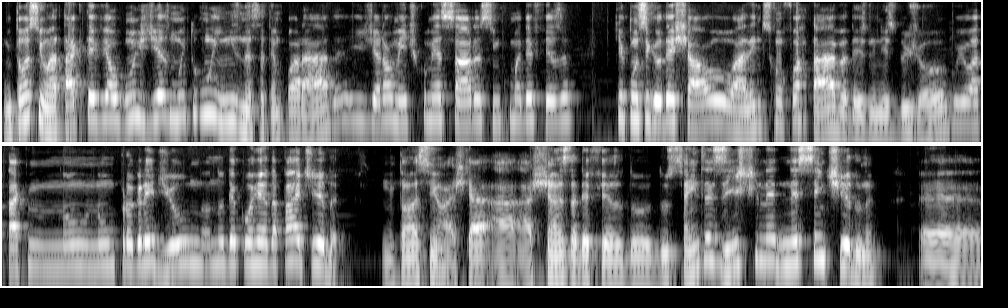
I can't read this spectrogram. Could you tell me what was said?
Então, assim, o ataque teve alguns dias muito ruins nessa temporada e geralmente começaram, assim, com uma defesa que conseguiu deixar o Allen desconfortável desde o início do jogo e o ataque não, não progrediu no, decorrer da partida. Então, assim, eu acho que a, a, chance da defesa do, do Saints existe nesse sentido, né? É,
